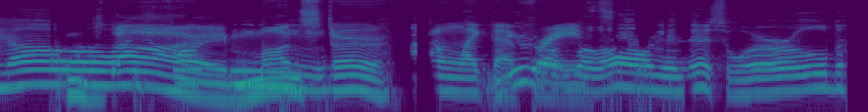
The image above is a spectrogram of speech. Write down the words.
No, I'm Die, monster. I don't like that you phrase. don't belong in this world.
